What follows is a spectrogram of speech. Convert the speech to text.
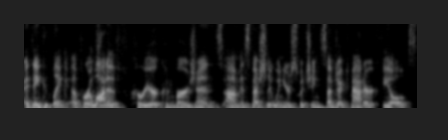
I think like uh, for a lot of career conversions, um, especially when you're switching subject matter fields,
